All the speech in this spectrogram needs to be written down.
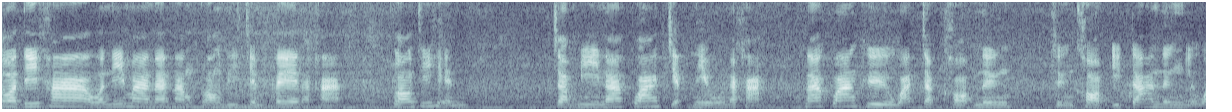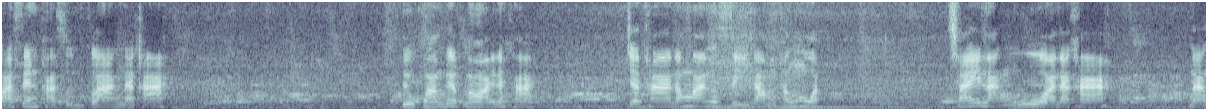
สวัสดีค่ะ วันนี้มาแนะนำกลองดีเจมเป้นะคะกลองที่เห็นจะมีหน้ากว้าง 7 นิ้วนะคะ หน้ากว้างคือวัดจากขอบหนึ่งถึงขอบอีกด้านหนึ่งหรือว่าเส้นผ่าศูนย์กลางนะคะ ดูความเรียบร้อยนะคะ จะทาน้ำมันสีดำทั้งหมด ใช้หนังวัวนะคะ หนัง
